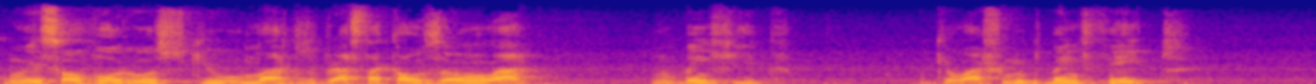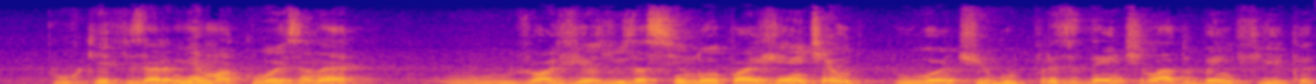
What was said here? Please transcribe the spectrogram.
com esse alvoroço que o Marcos Braz está causando lá no Benfica. O que eu acho muito bem feito, porque fizeram a mesma coisa, né? O Jorge Jesus assinou com a gente, aí o, o antigo presidente lá do Benfica,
